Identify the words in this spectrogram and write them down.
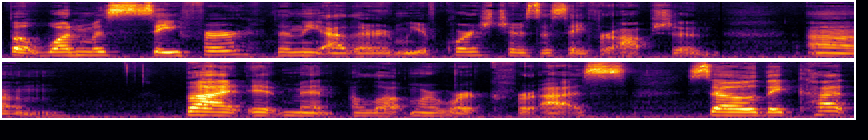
but one was safer than the other, and we of course chose the safer option. Um, but it meant a lot more work for us. So they cut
